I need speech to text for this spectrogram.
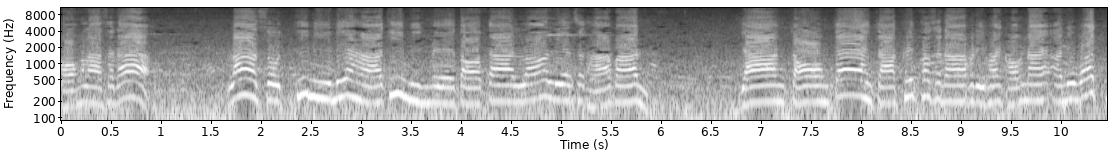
ของ Lazada ล่าสุดที่มีเนื้อหาที่มินเมต่อการล้อเลียนสถาบัน อย่างจองแจ้งจากคลิปโฆษณาผลิตภัณฑ์ของนายอนิวัฒน์ป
